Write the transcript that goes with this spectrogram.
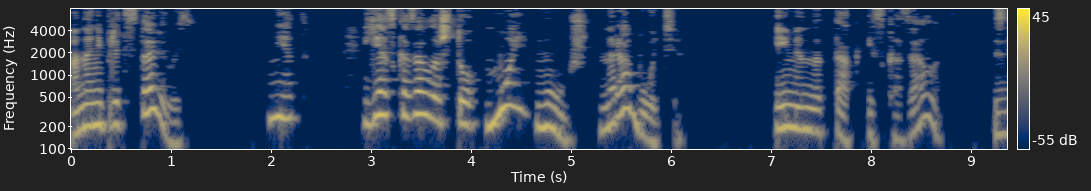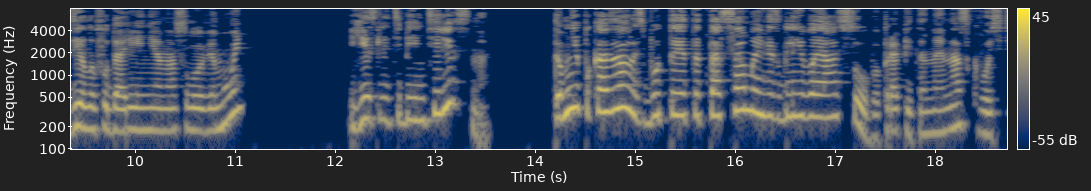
Она не представилась? Нет. Я сказала, что мой муж на работе. Именно так и сказала, сделав ударение на слове «мой»? Если тебе интересно, то мне показалось, будто это та самая визгливая особа, пропитанная насквозь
